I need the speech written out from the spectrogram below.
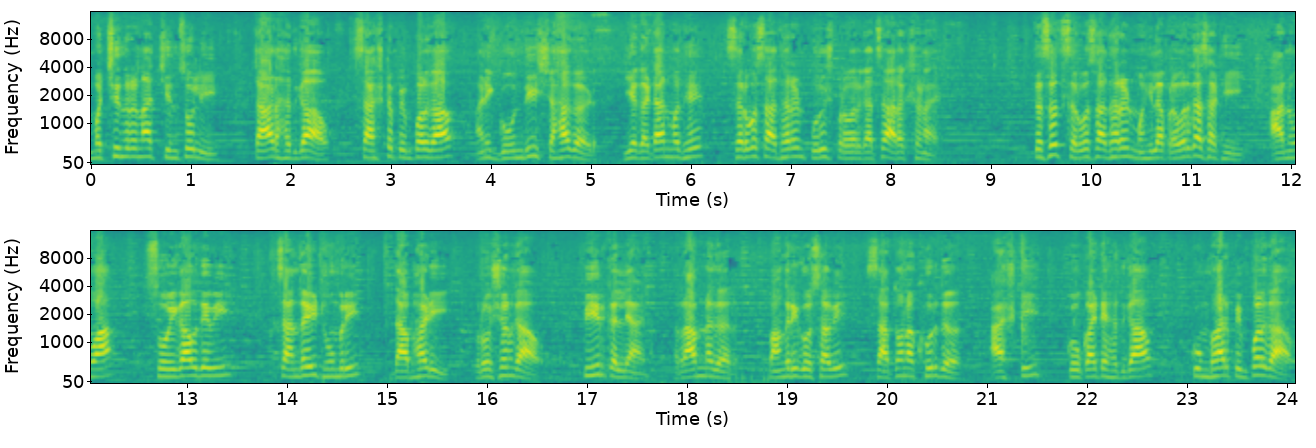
मच्छिंद्रनाथ चिंचोली ताड हदगाव साष्ट पिंपळगाव आणि गोंदी शहागड या गटांमध्ये सर्वसाधारण पुरुष प्रवर्गाचं आरक्षण आहे. तसंच सर्वसाधारण महिला प्रवर्गासाठी आनवा सोयगाव देवी चांदई ठोंबरी दाभाडी रोशनगाव पीर कल्याण रामनगर पांगरी गोसावी सातोना खुर्द आष्टी कोकाटे हदगाव कुंभार पिंपळगाव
